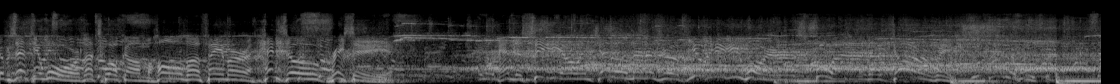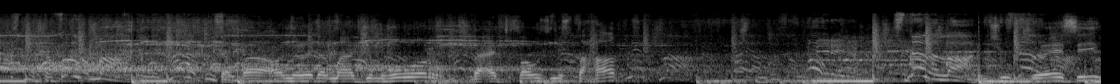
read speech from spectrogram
To present the award, let's welcome Hall of Famer Henzo Gracie and the CEO and General Manager of UAE Warriors, Fuad Darwish. تفاعل ريدر مع الجمهور بعد فوز مستحق Snelle line. شوف جريسي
